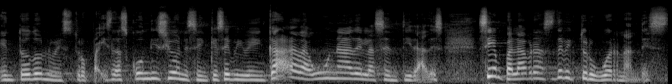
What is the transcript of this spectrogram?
en todo nuestro país, las condiciones en que se vive en cada una de las entidades. 100 palabras de Víctor Hugo Hernández.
